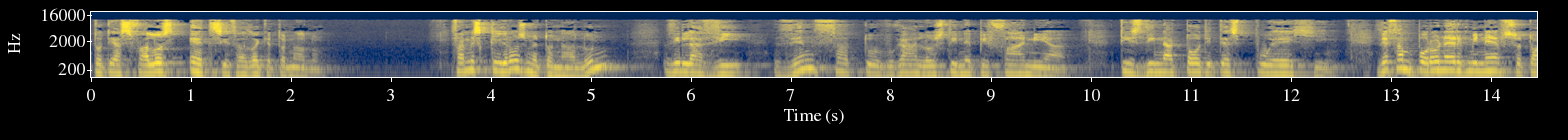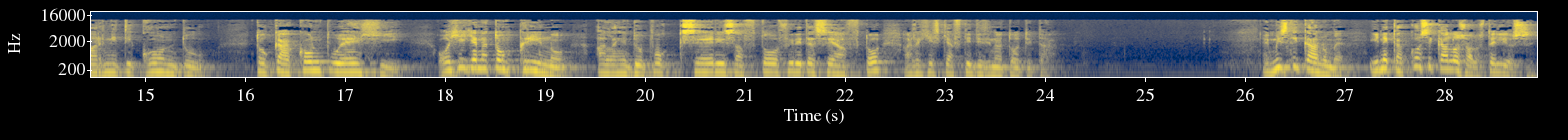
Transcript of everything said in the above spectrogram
τότε ασφαλώς έτσι θα δω και τον άλλον. Θα είμαι σκληρός με τον άλλον δηλαδή δεν θα του βγάλω στην επιφάνεια τις δυνατότητες που έχει. Δεν θα μπορώ να ερμηνεύσω το αρνητικό του το κακό που έχει όχι για να τον κρίνω αλλά για να του πω ξέρεις αυτό οφείλεται σε αυτό αλλά έχεις και αυτή τη δυνατότητα εμείς τι κάνουμε; Είναι κακός ή καλός άλλος; Τελείωσε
